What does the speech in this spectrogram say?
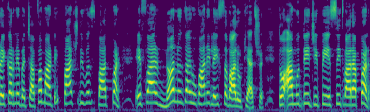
બ્રેકરને બચાવવા માટે પાંચ દિવસ બાદ પણ એફઆઈઆર ન નોંધાઈ હોવાને લઈ સવાલ ઉઠ્યા છે. તો આ મુદ્દે જીપીએસસી દ્વારા પણ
